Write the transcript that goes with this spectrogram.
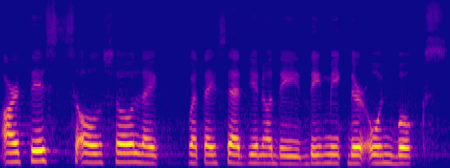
Artists also, like what I said, you know, they, they make their own books.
